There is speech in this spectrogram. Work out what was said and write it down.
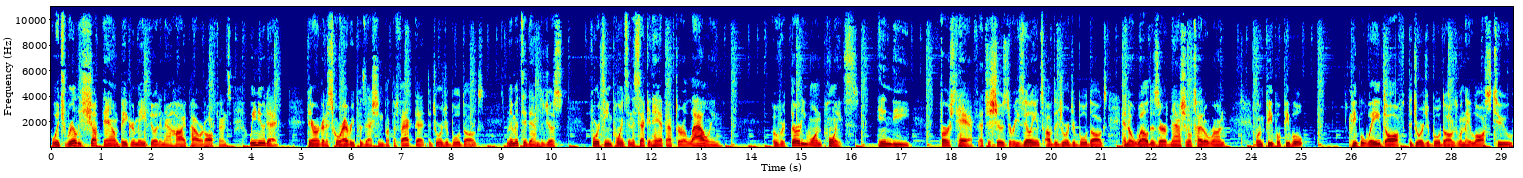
which really shut down Baker Mayfield in that high powered offense. We knew that they weren't going to score every possession, but the fact that the Georgia Bulldogs limited them to just 14 points in the second half after allowing over 31 points in the first half. That just shows the resilience of the Georgia Bulldogs and a well-deserved national title run. When people people people waved off the Georgia Bulldogs when they lost to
